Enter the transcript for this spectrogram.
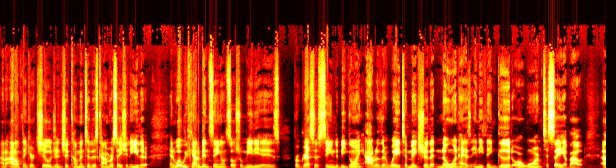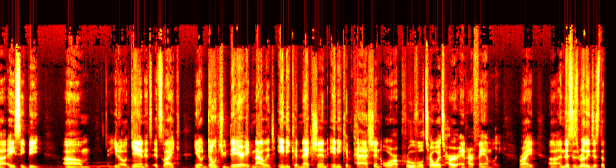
I don't, I don't think her children should come into this conversation either. And what we've kind of been seeing on social media is progressives seem to be going out of their way to make sure that no one has anything good or warm to say about uh, ACB. Um, you know, again, it's it's like you know, don't you dare acknowledge any connection, any compassion or approval towards her and her family, right? Uh, and this is really just the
